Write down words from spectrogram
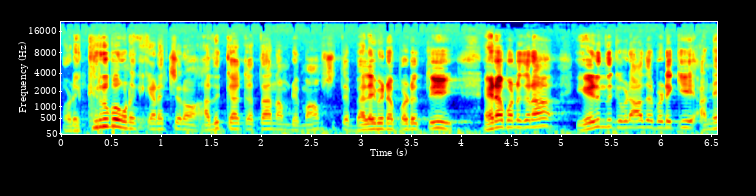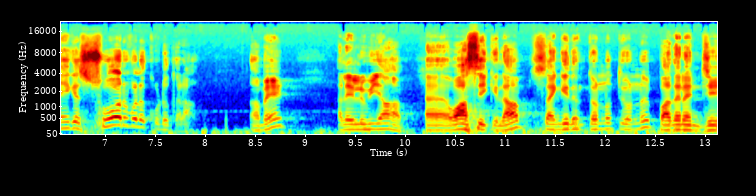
அவருடைய கிருபை உனக்கு கிடைச்சிரும். அதுக்காகத்தான் நம்முடைய மாம்சத்தை பலவீனப்படுத்தி என்ன பண்ணுகிறான்? எழுந்துக்க விடாதபடிக்கு அநேக சோர்வுகளை கொடுக்குறான். ஆமேன். அல்லேலூயா அஹ், வாசிக்கலாம். சங்கீதம் தொண்ணூற்றி ஒன்று பதினஞ்சு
